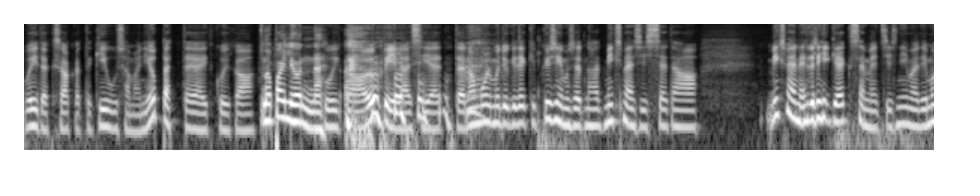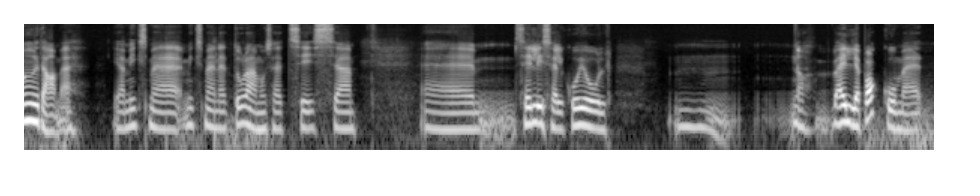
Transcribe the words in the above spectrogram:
võidakse hakata kiusama nii õpetajaid kui ka no palju õnne! kui ka õpilasi, et no mul muidugi tekib küsimus, et noh, et miks me siis seda, miks me neid riigieksameid siis niimoodi mõõdame ja miks me, miks me need tulemused siis äh, sellisel kujul mm, noh, välja pakume, et,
